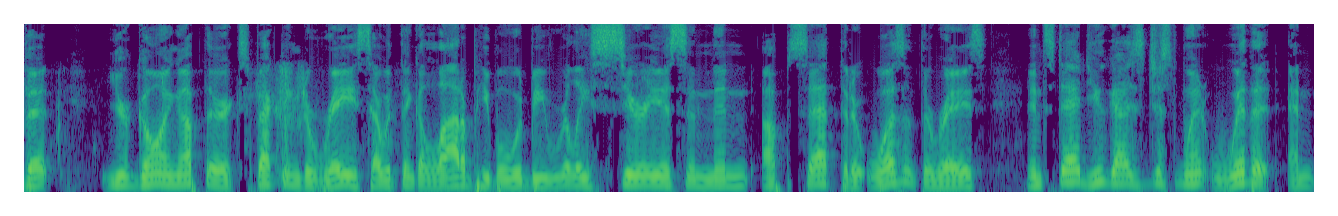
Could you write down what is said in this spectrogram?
that you're going up there expecting to race. I would think a lot of people would be really serious and then upset that it wasn't the race. Instead, you guys just went with it, and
